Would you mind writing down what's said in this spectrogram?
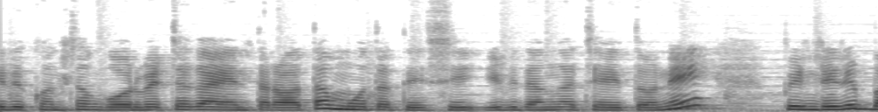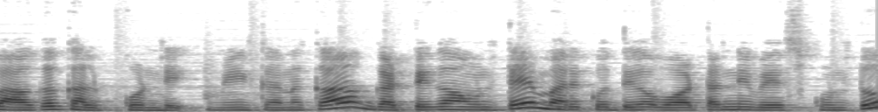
ఇది కొంచెం గోరువెచ్చగా అయిన తర్వాత మూత తీసి ఈ విధంగా చేయితోని పిండిని బాగా కలుపుకోండి. మీకు గనక గట్టిగా ఉంటే మరి కొద్దిగా వాటర్ని వేసుకుంటూ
